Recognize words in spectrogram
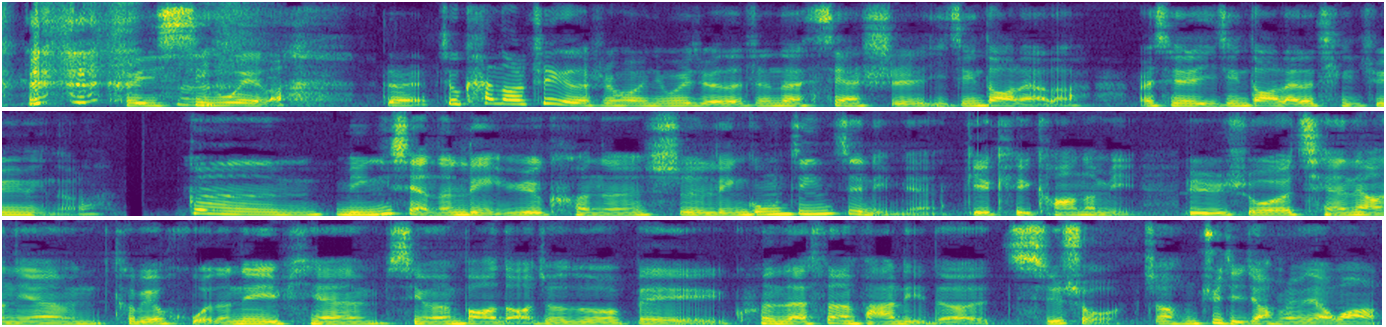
可以欣慰了。对，就看到这个的时候，你会觉得真的现实已经到来了，而且已经到来的挺均匀的了。更明显的领域可能是零工经济里面，gig economy。比如说前两年特别火的那一篇新闻报道，叫做《被困在算法里的棋手》，叫什么具体叫什么有点忘了，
